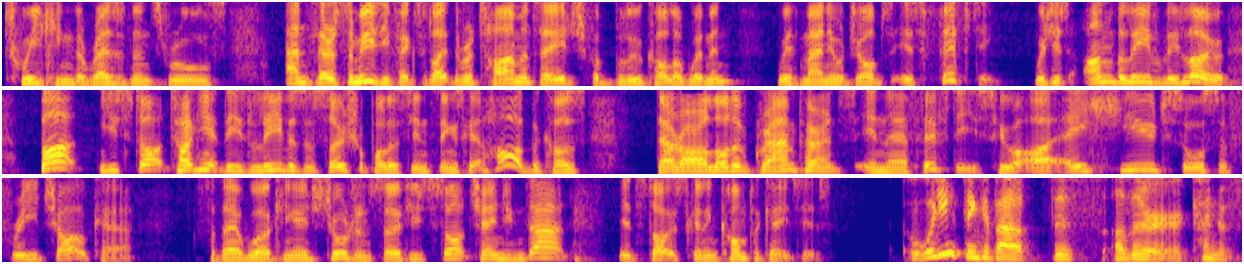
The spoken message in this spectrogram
tweaking the residence rules. And there are some easy fixes, like the retirement age for blue collar women with manual jobs is 50, which is unbelievably low. But you start tugging at these levers of social policy and things get hard because there are a lot of grandparents in their 50s who are a huge source of free childcare for their working age children. So if you start changing that, it starts getting complicated. What do you think about this other kind of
